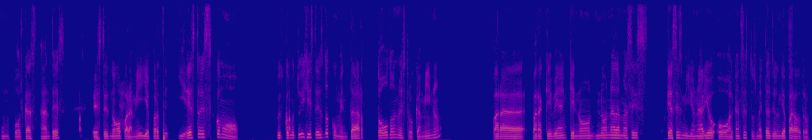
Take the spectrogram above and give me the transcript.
un podcast antes, este es nuevo para mí y aparte, y esto es como pues como tú dijiste, es documentar todo nuestro camino para, para que vean que no, no nada más es haces millonario o alcances tus metas de un día para otro.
